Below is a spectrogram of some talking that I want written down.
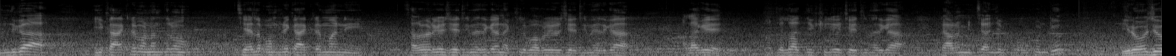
ముందుగా ఈ కార్యక్రమం అనంతరం చీరల పంపిణీ కార్యక్రమాన్ని సర్వారెడ్డి గారి చేతుల మీదుగా నక్కలి బాబురావు గారి చేతుల మీదుగా అలాగే మా జిల్లా అధ్యక్షులు చేతి మీదుగా ప్రారంభించాలని చెప్పి కోరుకుంటూ ఈరోజు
